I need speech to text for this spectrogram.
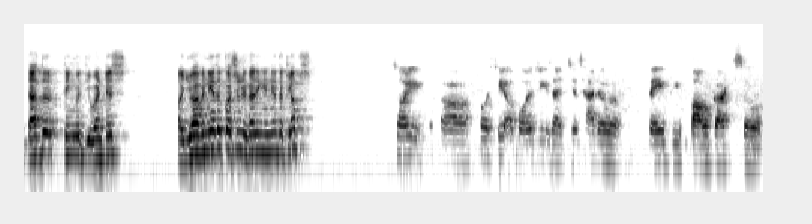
That's the thing with Juventus. Uh, you have any other question regarding any other clubs? Sorry, uh, firstly, apologies. I just had a very brief power cut. So,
